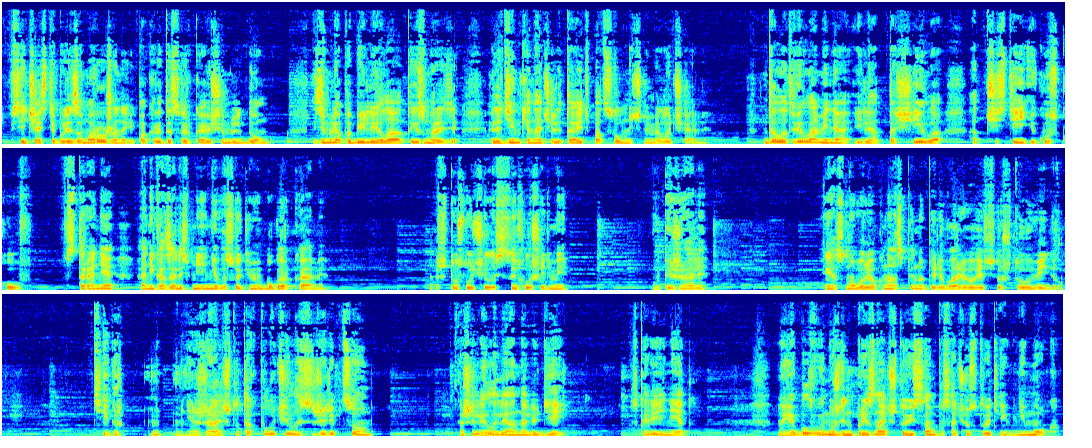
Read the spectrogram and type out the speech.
Все части были заморожены и покрыты сверкающим льдом. Земля побелела от изморози, льдинки начали таять под солнечными лучами. Дел отвела меня или оттащила от частей и кусков. В стороне они казались мне невысокими бугорками. Что случилось с их лошадьми? Убежали. Я снова лег на спину, переваривая все, что увидел. Тигр, мне жаль, что так получилось с жеребцом. Жалела ли она людей? Скорее нет. Но я был вынужден признать, что и сам посочувствовать им не мог.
